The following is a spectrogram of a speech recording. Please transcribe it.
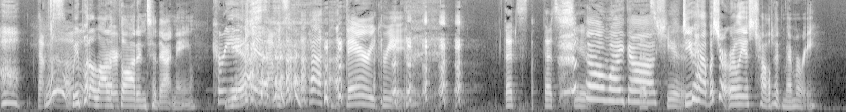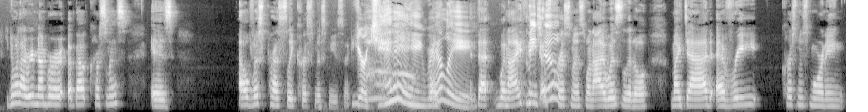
That was We put a lot of thought into that name. Creative. Yeah. That was very creative. That's that's cute. Oh my gosh. That's cute. Do you have what's your earliest childhood memory? You know what I remember about Christmas is Elvis Presley Christmas music. You're kidding, really? That when I think of. Christmas when I was little, my dad every Christmas morning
